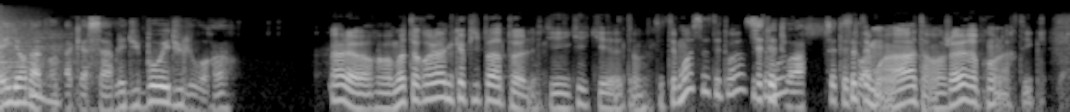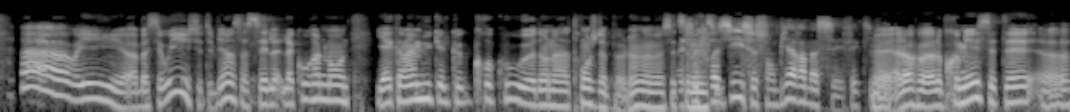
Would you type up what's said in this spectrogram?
Et il y en a dans bac à sable, et du beau et du lourd. Hein. Alors, Motorola ne copie pas Apple. Qui, qui, qui... C'était moi, c'était toi C'était toi. C'était toi. C'était moi. Attends, je vais reprendre l'article. Ah oui, ah bah c'est oui, c'était bien. Ça, c'est la, cour allemande. Il y a quand même eu quelques gros coups euh, dans la tronche d'Apple hein, cette semaine. Cette fois-ci, ils se sont bien ramassés, effectivement. alors, euh, le premier, c'était euh,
